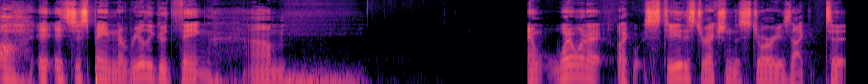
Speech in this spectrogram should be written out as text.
oh, it, it's just been a really good thing. Um, and what I want to like steer this direction. of The story is like to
